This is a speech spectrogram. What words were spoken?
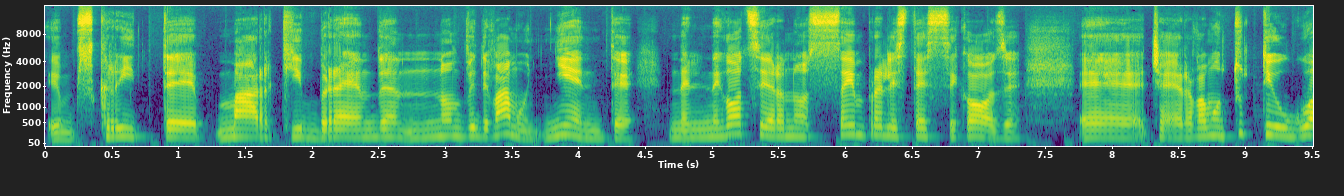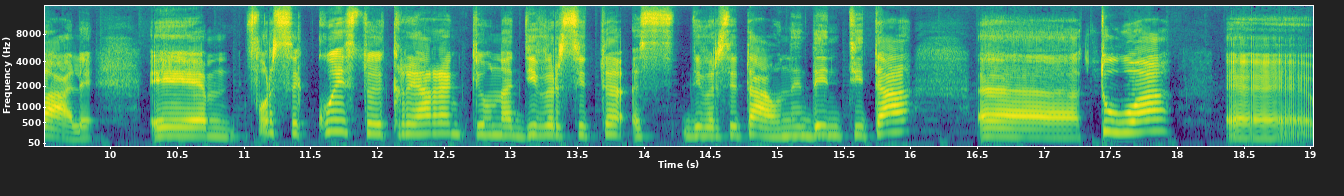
ehm, scritte, marchi, brand, non vedevamo niente, nel negozio erano sempre le stesse cose, eh, cioè eravamo tutti uguali. E mm, forse questo è creare anche una diversità, diversità un'identità eh, tua eh,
